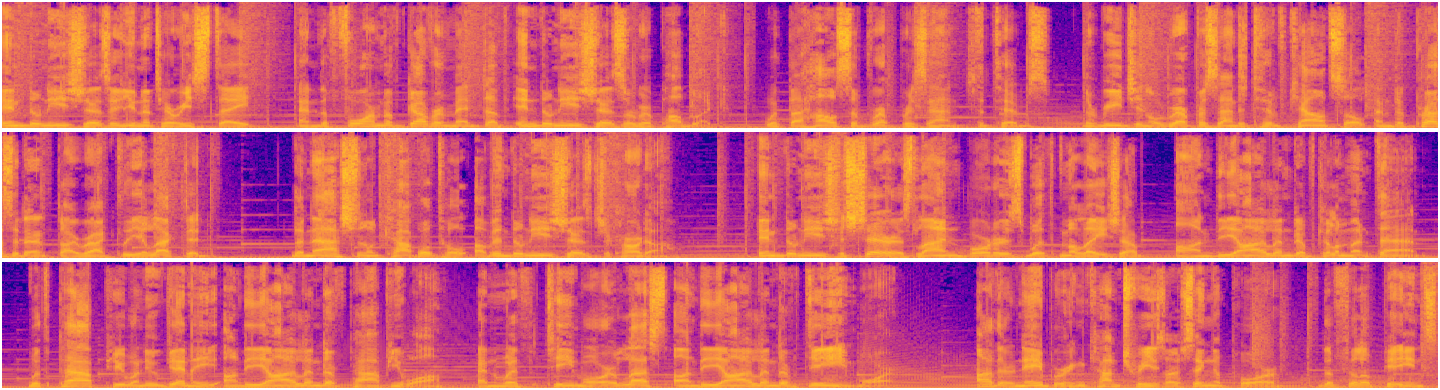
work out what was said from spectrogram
Indonesia is a unitary state, and the form of government of Indonesia is a republic, with the House of Representatives, the Regional Representative Council and the President directly elected. The national capital of Indonesia is Jakarta. Indonesia shares land borders with Malaysia, on the island of Kalimantan, with Papua New Guinea on the island of Papua, and with Timor-Leste on the island of Timor. Other neighboring countries are Singapore, the Philippines,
